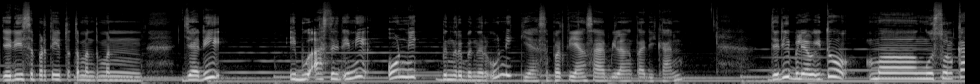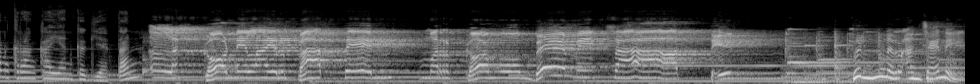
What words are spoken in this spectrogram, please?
Jadi seperti itu teman-teman. Jadi Ibu Astrid ini unik, bener-bener unik ya seperti yang saya bilang tadi kan. Jadi beliau itu mengusulkan kerangkaian kegiatan Legone lahir batin mergo ngombe mixatin Bener ancene,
